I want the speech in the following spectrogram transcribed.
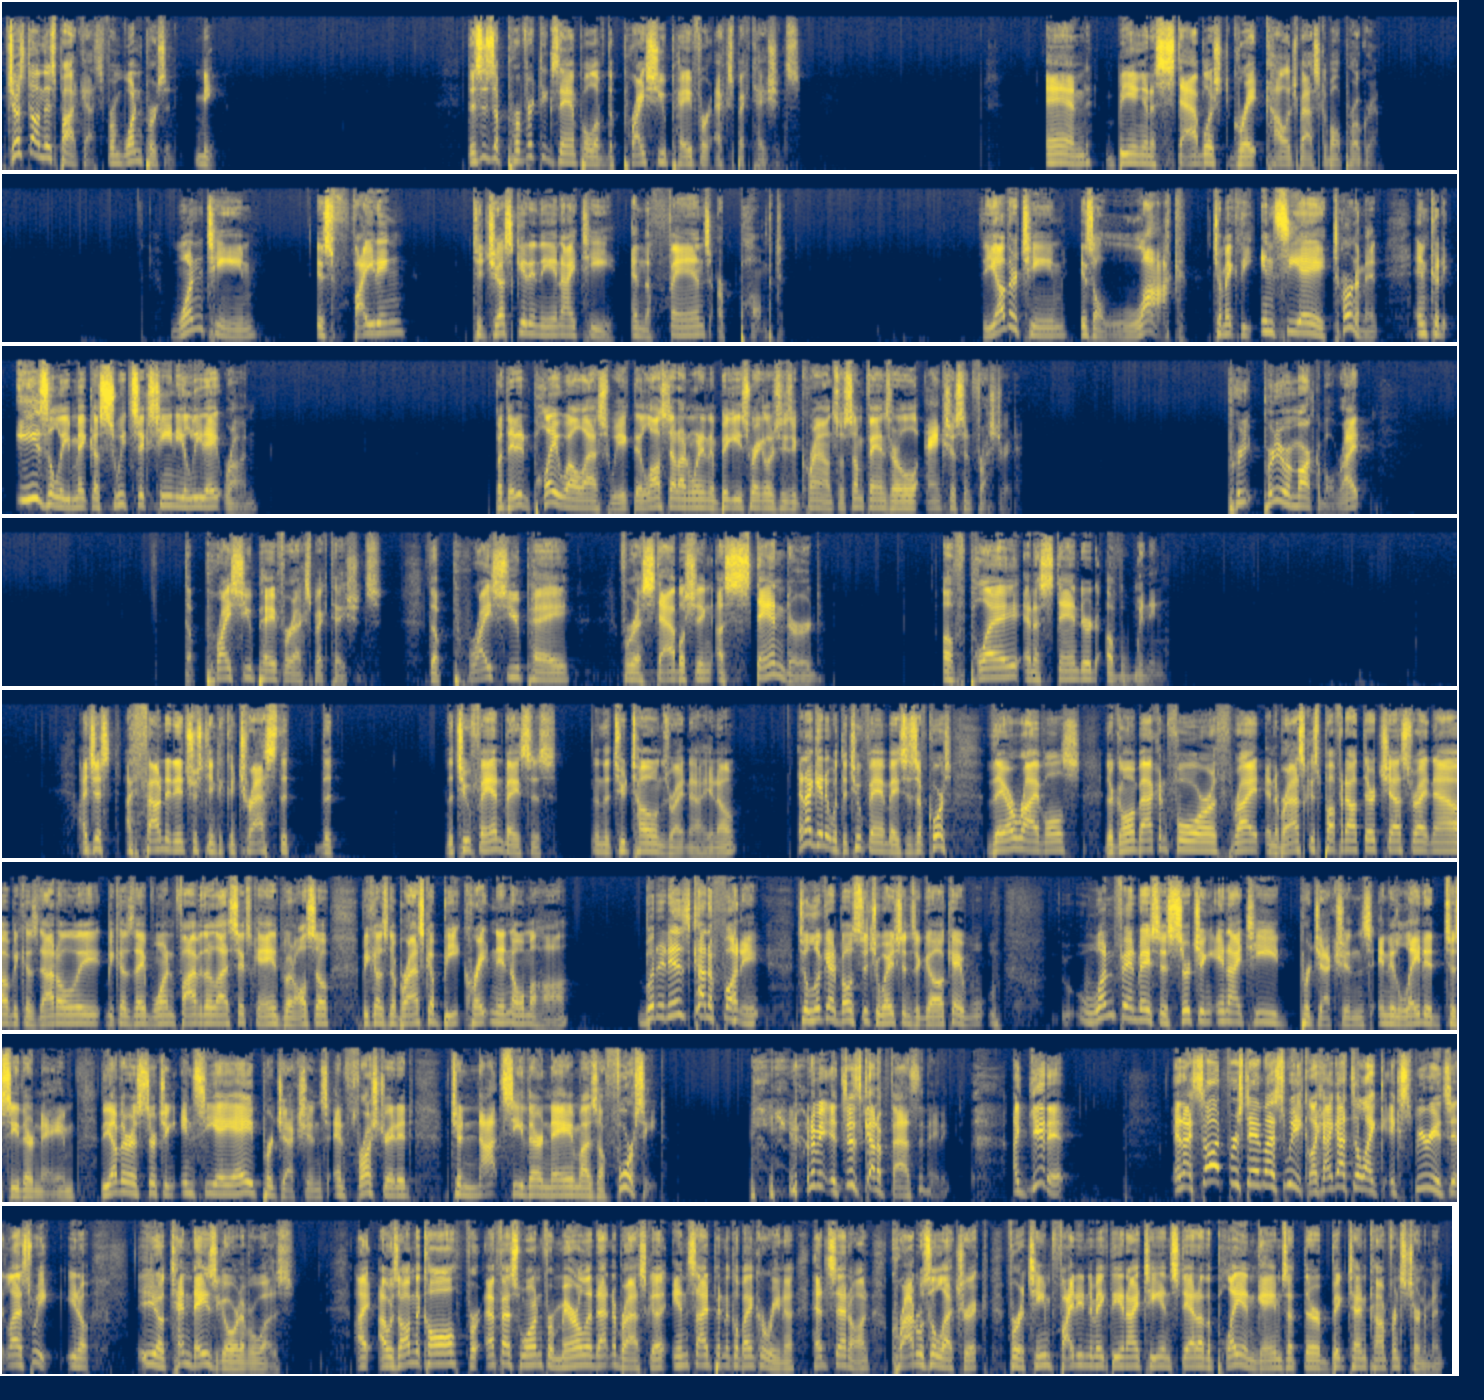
Just on this podcast from one person, me. This is a perfect example of the price you pay for expectations and being an established great college basketball program. One team is fighting to just get in the NIT, and the fans are pumped. The other team is a lock to make the NCAA tournament and could easily make a Sweet 16 Elite 8 run but they didn't play well last week. They lost out on winning the Big East regular season crown, so some fans are a little anxious and frustrated. Pretty, pretty remarkable, right? The price you pay for expectations, the price you pay for establishing a standard of play and a standard of winning. I just I found it interesting to contrast the the the two fan bases and the two tones right now, you know? And I get it with the two fan bases. Of course, they are rivals. They're going back and forth, right? And Nebraska's puffing out their chest right now because not only because they've won five of their last six games, but also because Nebraska beat Creighton in Omaha. But it is kind of funny to look at both situations and go, okay, one fan base is searching NIT projections and elated to see their name. The other is searching NCAA projections and frustrated to not see their name as a four seed. you know what I mean? It's just kind of fascinating. I get it. And I saw it firsthand last week. Like I got to like experience it last week, you know, you know, 10 days ago or whatever it was. I, I was on the call for FS1 for Maryland at Nebraska inside Pinnacle Bank Arena, headset on. Crowd was electric for a team fighting to make the NIT and stay out of the play in games at their Big Ten conference tournament.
